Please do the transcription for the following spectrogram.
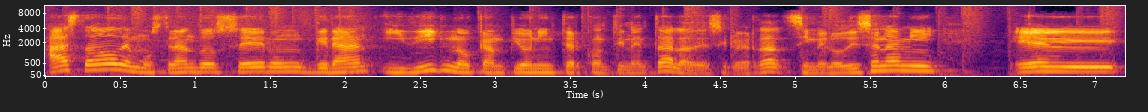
ha estado demostrando ser un gran y digno campeón intercontinental, a decir verdad. Si me lo dicen a mí, el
